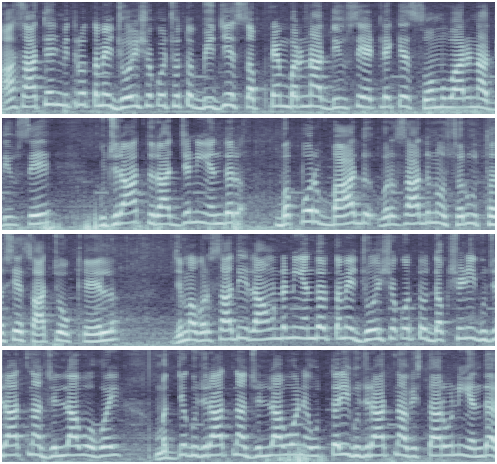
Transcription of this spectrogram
આ સાથે જ મિત્રો તમે જોઈ શકો છો તો બીજે સપ્ટેમ્બરના દિવસે એટલે કે સોમવારના દિવસે ગુજરાત રાજ્યની અંદર બપોર બાદ વરસાદનો શરૂ થશે સાચો ખેલ. જેમાં વરસાદી રાઉન્ડની અંદર તમે જોઈ શકો તો દક્ષિણી ગુજરાતના જિલ્લાઓ હોય, મધ્ય ગુજરાતના જિલ્લાઓ અને ઉત્તરી ગુજરાતના વિસ્તારોની અંદર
